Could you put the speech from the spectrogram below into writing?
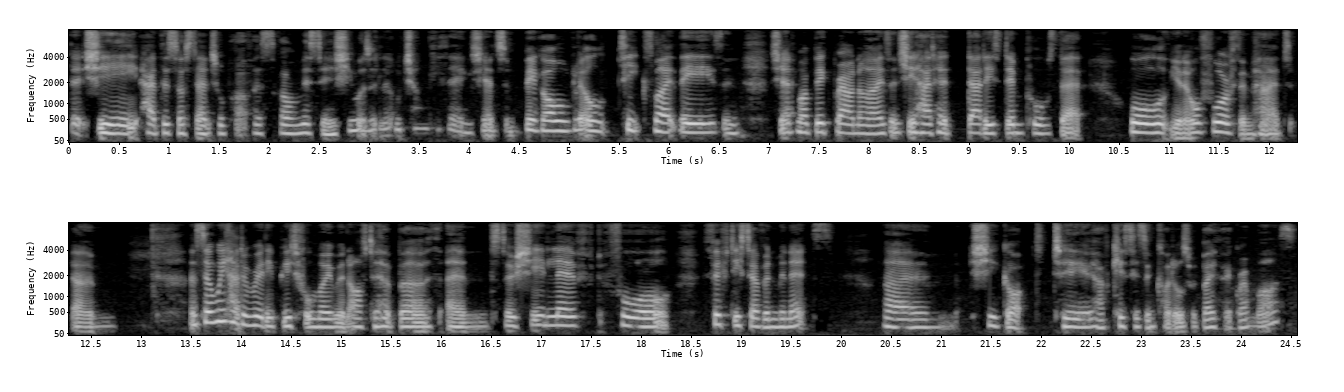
that she had the substantial part of her skull missing. She was a little chunky thing. She had some big old little cheeks like these and she had my big brown eyes and she had her daddy's dimples that all, you know, all four of them had. Um, and so we had a really beautiful moment after her birth. And so she lived for 57 minutes. Um, she got to have kisses and cuddles with both her grandmas.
